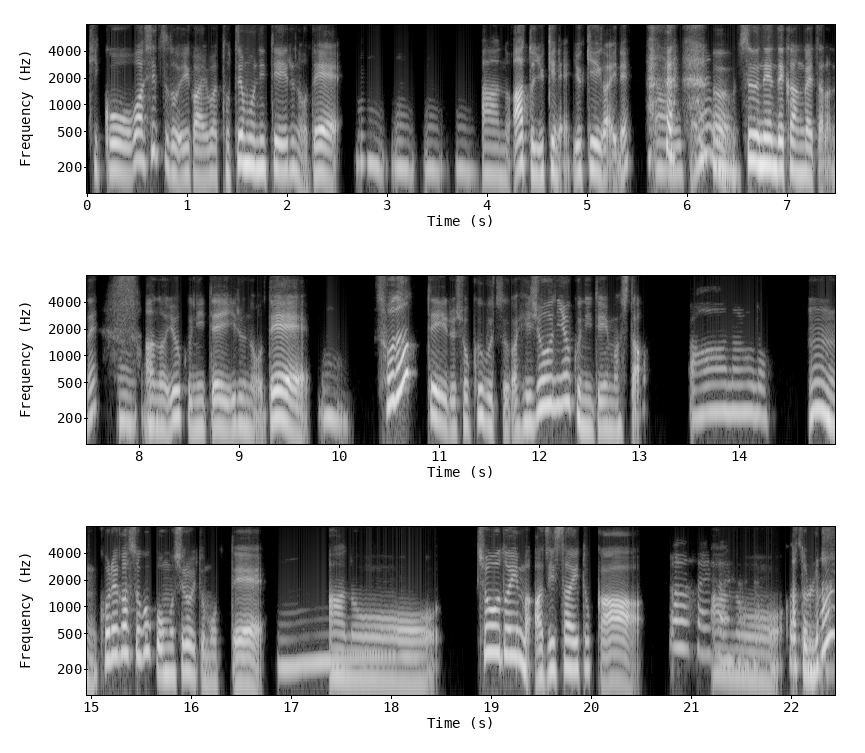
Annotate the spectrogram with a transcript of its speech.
気候は湿度以外はとても似ているので、うんうんうんうん。あのあと雪ね、雪以外ね、うん、数年で考えたらね、うんあのよく似ているので、うん。育っている植物が非常によく似ていました。ああなるほど。うん、これがすごく面白いと思って、うーんあのーちょうど今、アジサイとか、あとライその、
